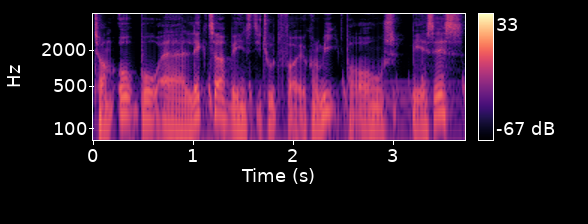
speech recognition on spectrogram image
Tom Åbo er lektor ved Institut for Økonomi på Aarhus BSS.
